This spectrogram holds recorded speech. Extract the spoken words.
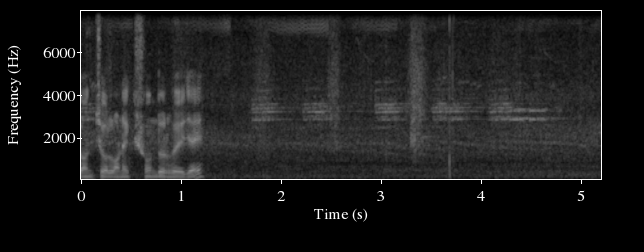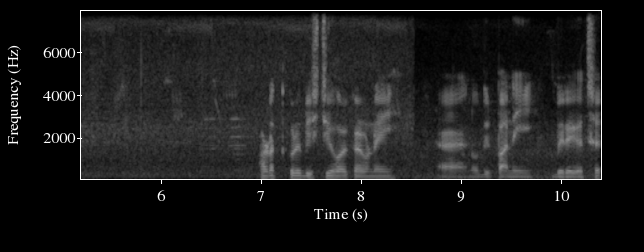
অঞ্চল অনেক সুন্দর হয়ে যায়। হঠাৎ করে বৃষ্টি হওয়ার কারণেই নদীর পানি বেড়ে গেছে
